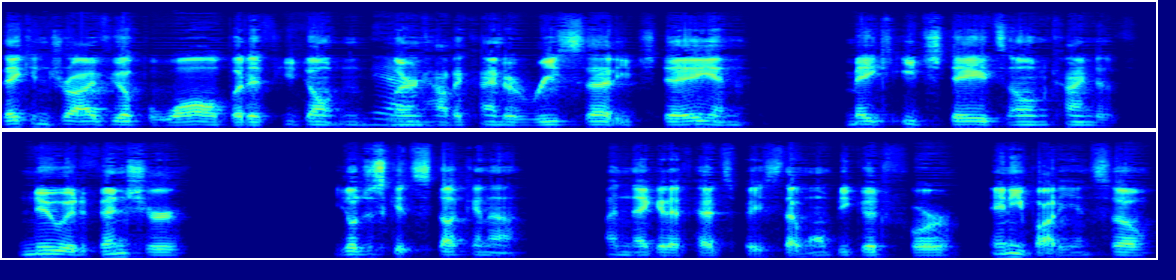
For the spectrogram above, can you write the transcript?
they can drive you up a wall. But if you don't yeah. learn how to kind of reset each day and make each day its own kind of new adventure, you'll just get stuck in a, a negative headspace that won't be good for anybody. And so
